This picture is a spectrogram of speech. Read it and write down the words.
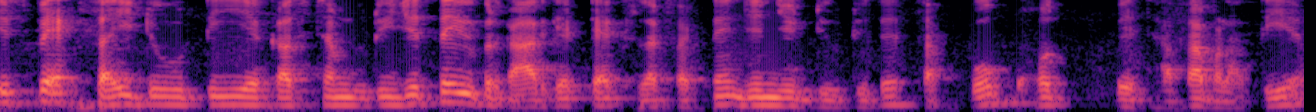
इस पे एक्साइज ड्यूटी या कस्टम ड्यूटी जितने भी प्रकार के टैक्स लग सकते हैं जिन जिन ड्यूटी से सबको बहुत बेतहासा बढ़ाती है।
